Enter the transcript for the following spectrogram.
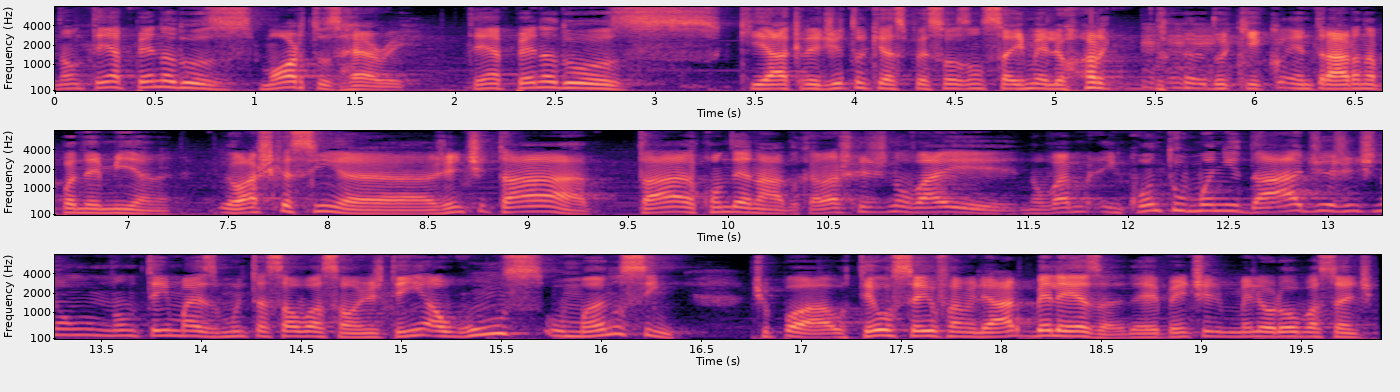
Não tem a pena dos mortos, Harry. Tem a pena dos que acreditam que as pessoas vão sair melhor do, do que entraram na pandemia, né? Eu acho que assim, é, a gente tá, tá condenado, cara. Eu acho que a gente não vai. Não vai enquanto humanidade, a gente não, não tem mais muita salvação. A gente tem alguns humanos, sim. Tipo, o teu seio familiar, beleza. De repente melhorou bastante.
